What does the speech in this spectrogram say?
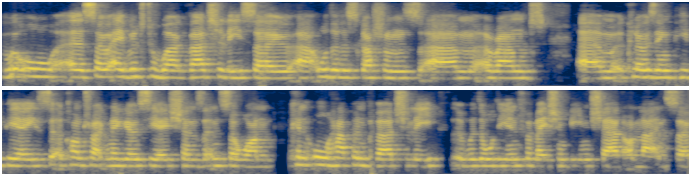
we're all uh, so able to work virtually. So uh, all the discussions um, around um, closing PPAs, uh, contract negotiations, and so on can all happen virtually with all the information being shared online. So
